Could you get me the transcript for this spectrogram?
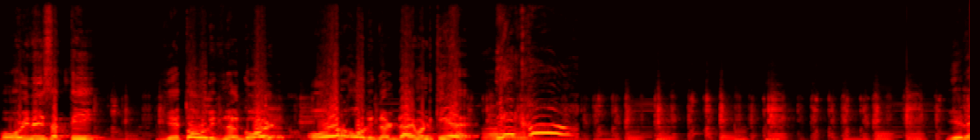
हो ही नहीं सकती। ये तो ओरिजिनल गोल्ड और ओरिजिनल डायमंड की है। देखा। ये ले।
